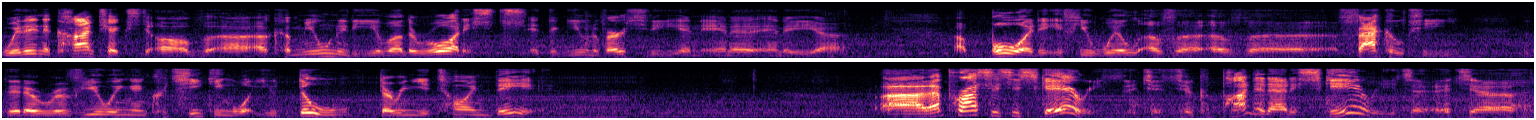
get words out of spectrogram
within the context of uh, a community of other artists at the university and, and a, and a, uh, a board, if you will, of, uh, of uh, faculty that are reviewing and critiquing what you do during your time there. Uh, that process is scary. To, to ponder that is scary. It's a, it's a,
